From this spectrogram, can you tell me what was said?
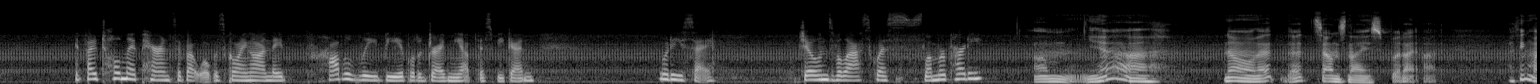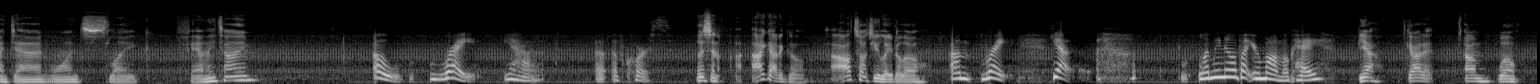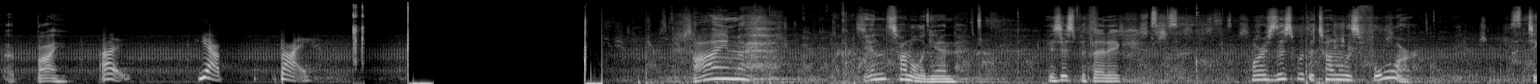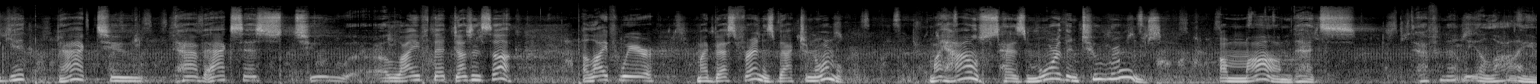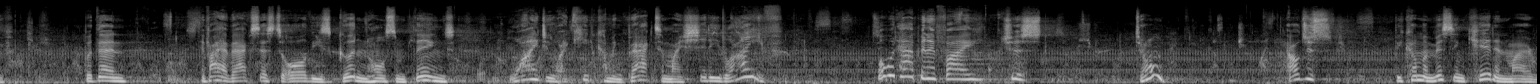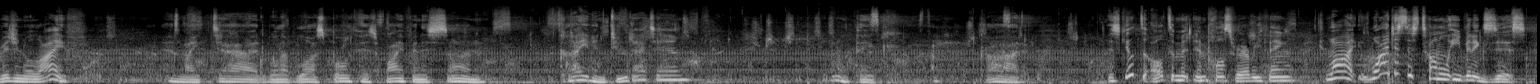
if I told my parents about what was going on, they'd probably be able to drive me up this weekend. What do you say? Jones Velasquez slumber party? Um, yeah. No, that that sounds nice, but I I, I think my dad wants like family time. Oh, right. Yeah. Uh, of course. Listen, I, I gotta go. I'll talk to you later, though. Um, right. Yeah. Let me know about your mom, okay? Yeah, got it. Um, well, uh, bye. Uh, yeah, bye. I'm in the tunnel again. Is this pathetic? Or is this what the tunnel is for? To get back to have access to a life that doesn't suck. A life where my best friend is back to normal. My house has more than two rooms. A mom that's definitely alive. But then, if I have access to all these good and wholesome things, why do I keep coming back to my shitty life? What would happen if I just don't? I'll just become a missing kid in my original life. And my dad will have lost both his wife and his son. Could I even do that to him? I don't think. God. Is guilt the ultimate impulse for everything? Why? Why does this tunnel even exist?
